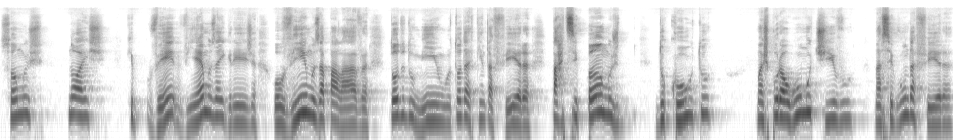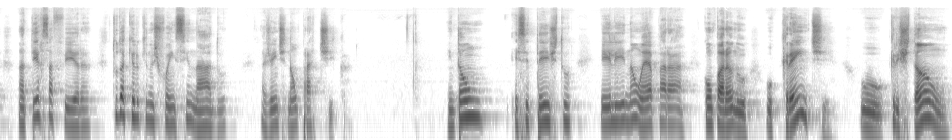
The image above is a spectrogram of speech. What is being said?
Somos nós que viemos à igreja, ouvimos a palavra todo domingo, toda quinta-feira, participamos do culto, mas por algum motivo, na segunda-feira, na terça-feira, tudo aquilo que nos foi ensinado, a gente não pratica. Então, esse texto, ele não é para comparando o crente, o cristão,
